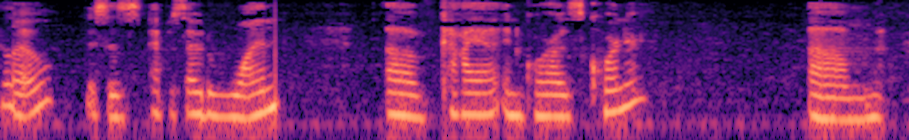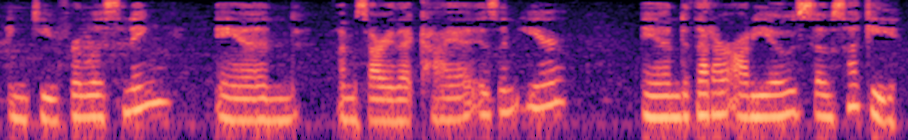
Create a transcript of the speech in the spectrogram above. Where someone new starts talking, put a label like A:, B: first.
A: Hello, this is episode one of Kaya and Cora's Corner. Um, thank you for listening, and I'm sorry that Kaya isn't here, and that our audio is so sucky.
